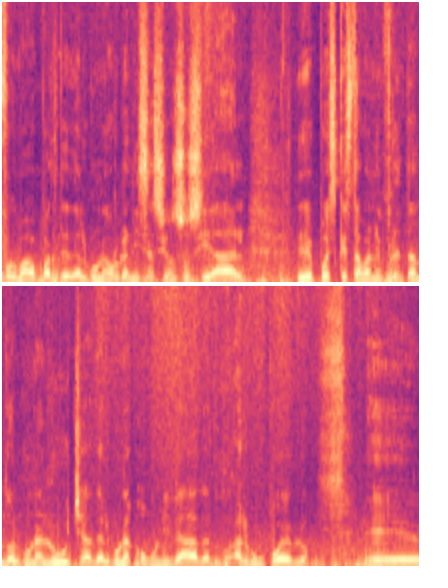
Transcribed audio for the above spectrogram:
formaba parte de alguna organización social, eh, pues que estaban enfrentando alguna lucha de alguna comunidad, algún pueblo. Eh,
